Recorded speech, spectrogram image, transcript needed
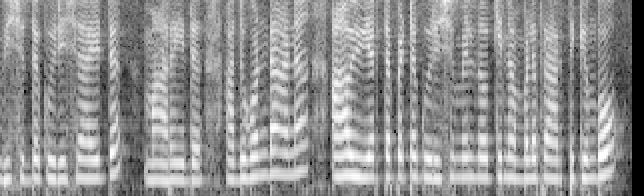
വിശുദ്ധ കുരിശായിട്ട് മാറിയത്. അതുകൊണ്ടാണ് ആ ഉയർത്തപ്പെട്ട കുരിശുമേൽ നോക്കി നമ്മൾ പ്രാർത്ഥിക്കുമ്പോൾ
